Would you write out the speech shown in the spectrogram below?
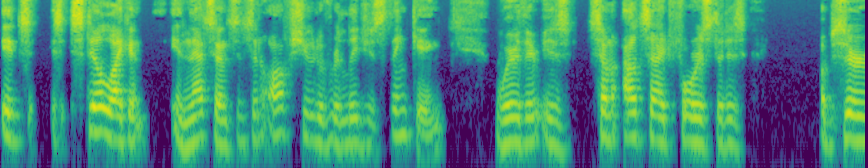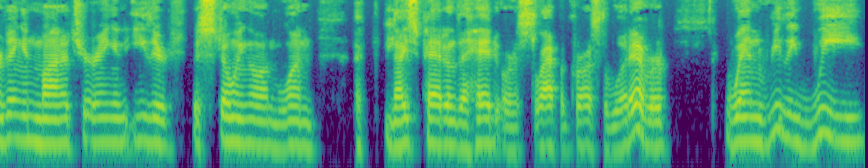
It's still like an in that sense it's an offshoot of religious thinking where there is some outside force that is observing and monitoring and either bestowing on one a nice pat on the head or a slap across the whatever, when really we,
